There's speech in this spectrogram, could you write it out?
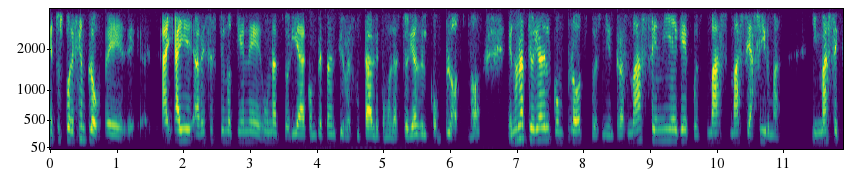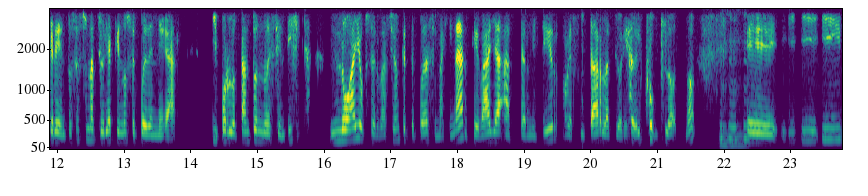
Entonces, por ejemplo, eh, hay, hay a veces que uno tiene una teoría completamente irrefutable, como las teorías del complot, ¿no? En una teoría del complot, pues mientras más se niegue, pues más, más se afirma y más se cree. Entonces es una teoría que no se puede negar y por lo tanto no es científica. No hay observación que te puedas imaginar que vaya a permitir refutar la teoría del complot, ¿no? eh, y, y, y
